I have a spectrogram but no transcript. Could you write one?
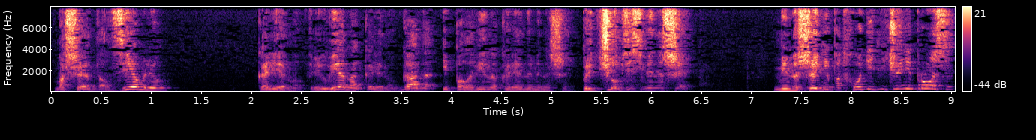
Маше отдал землю, колену Ревена, колену Гада и половину колена Минаше. Причем здесь Минаше? Минаше не подходит, ничего не просит.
